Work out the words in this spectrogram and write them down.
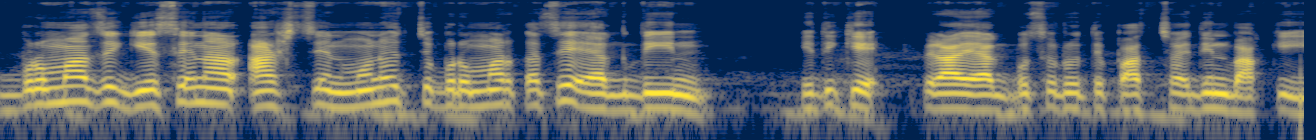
ব্রহ্মা যে গেছেন আর আসছেন, মনে হচ্ছে ব্রহ্মার কাছে একদিন, এদিকে প্রায় এক বছর হতে পাঁচ ছয় দিন বাকি।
